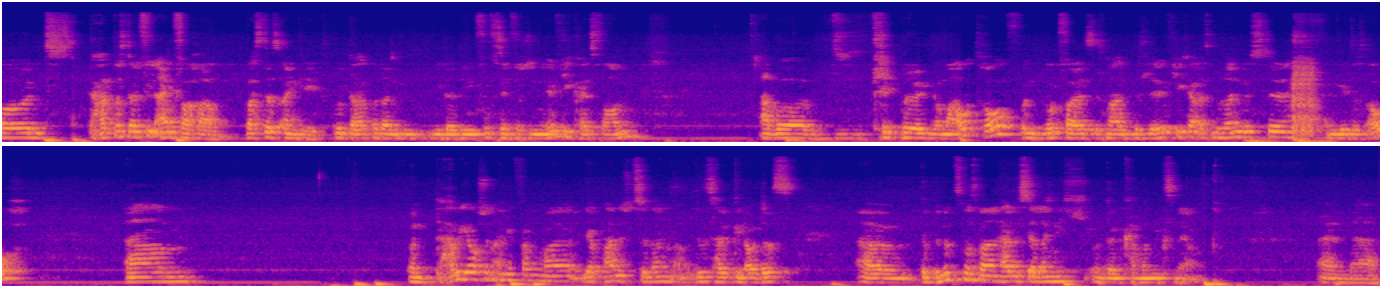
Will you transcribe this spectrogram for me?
Und da hat es dann viel einfacher, was das angeht. Gut, da hat man dann wieder die 15 verschiedenen Höflichkeitsformen. Aber die kriegt man irgendwann mal auch drauf und notfalls ist man halt ein bisschen höflicher, als man sein müsste. Dann geht das auch. Ähm, und da habe ich auch schon angefangen, mal Japanisch zu lernen, aber das ist halt genau das. Ähm, dann benutzt man es mal ein halbes Jahr lang nicht und dann kann man nichts mehr. Und, äh,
